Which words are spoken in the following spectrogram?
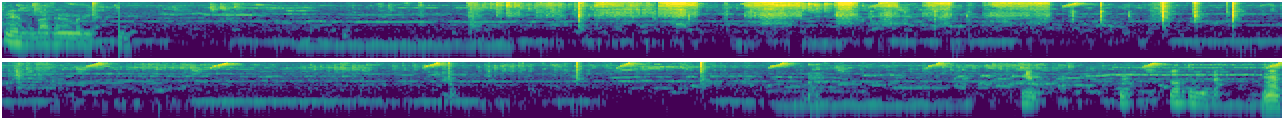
Ayan, nabasa na mali. Yan. Lord mo yun ba? Yeah.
